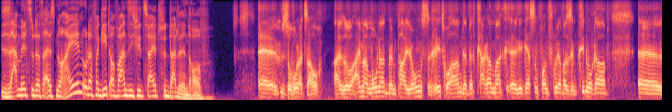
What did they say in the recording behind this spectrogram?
Sammelst du das alles nur ein oder vergeht auch wahnsinnig viel Zeit für Daddeln drauf? Äh, sowohl als auch. Also einmal im Monat mit ein paar Jungs, Retroabend, da wird Karamak äh, gegessen von früher, was es im Kino gab. Äh,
